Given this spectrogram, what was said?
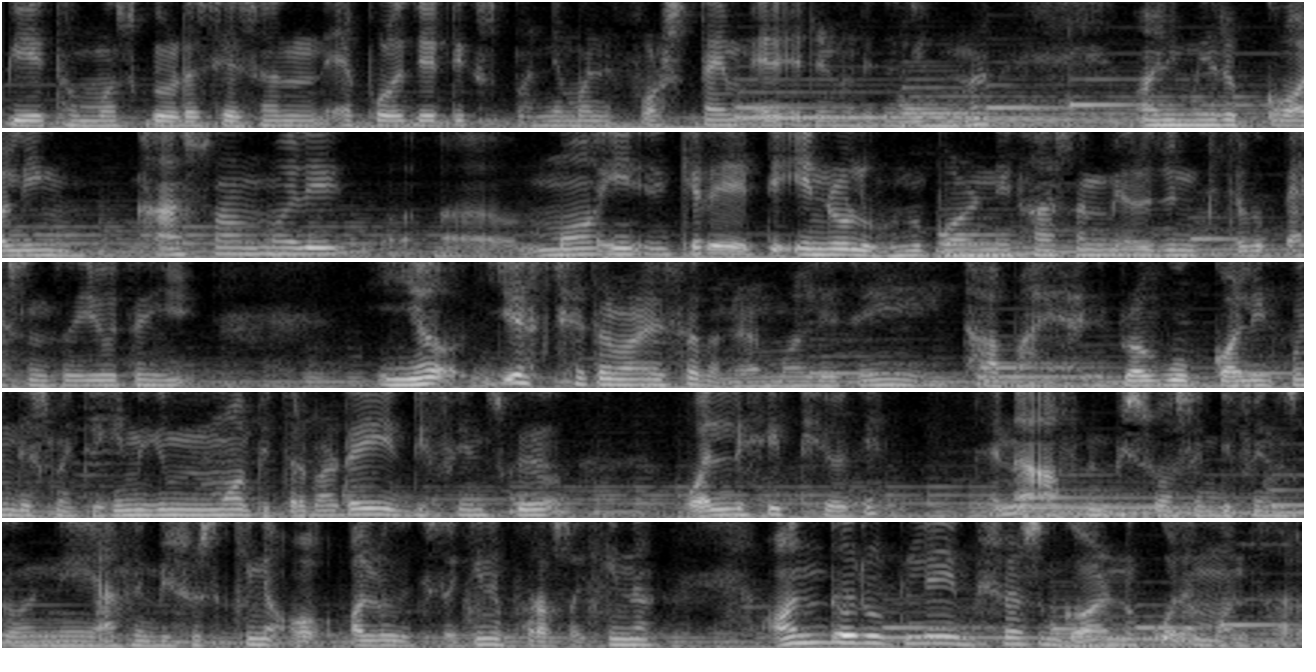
पिए थोमसको एउटा सेसन एपोलोजेटिक्स भन्ने मैले फर्स्ट टाइम एटेन्ड गरेको जीवनमा अनि मेरो कलिङ खासमा मैले म के अरे त्यो इनरोल हुनुपर्ने खासमा मेरो जुन भित्रको प्यासन छ यो चाहिँ यो यस क्षेत्रमा रहेछ भनेर मैले चाहिँ थाहा पाएँ। अनि प्रभुको कलिङ पनि त्यसमा थियो किनकि म भित्रबाटै डिफेन्सको पहिलेदेखि थियो कि। होइन आफ्नो विश्वासलाई डिफेन्स गर्ने आफ्नो विश्वास किन अलौकिक छ किन फरक छ किन अन्ध रूपले विश्वास गर्न कसलाई मन छ र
